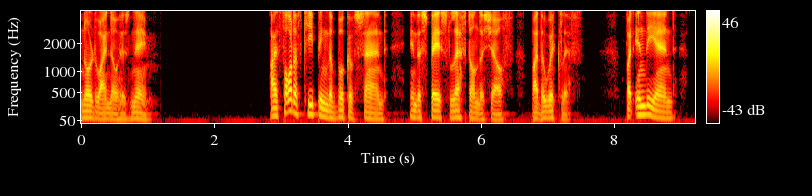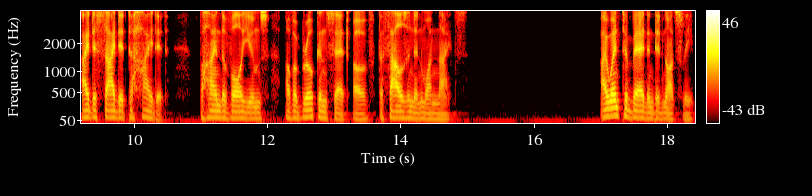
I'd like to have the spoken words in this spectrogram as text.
nor do I know his name. I thought of keeping the Book of Sand in the space left on the shelf by the Wycliffe, but in the end I decided to hide it behind the volumes of a broken set of The Thousand and One Nights. I went to bed and did not sleep.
